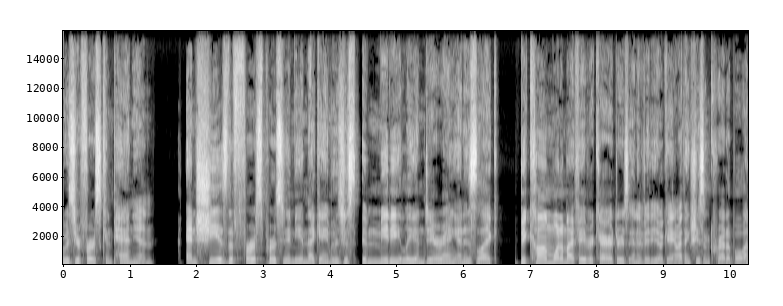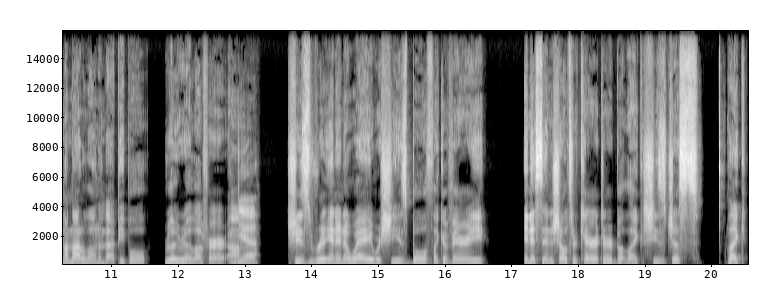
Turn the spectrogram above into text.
who is your first companion, and she is the first person you meet in that game who's just immediately endearing and is like become one of my favorite characters in a video game. I think she's incredible, and I'm not alone in that. People really, really love her. Um, yeah. she's written in a way where she is both like a very innocent and sheltered character, but like she's just like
